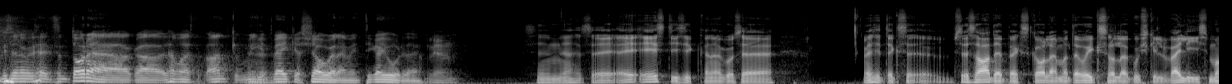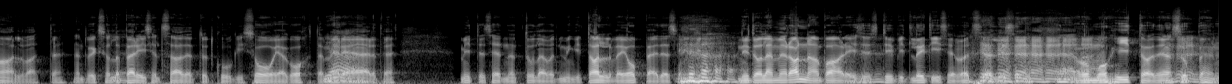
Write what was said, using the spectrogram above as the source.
mis on nagu see, et see on tore, aga samas andke mingit väikest show elementi ka juurde. Yeah.. see on jah, see e-, Eestis ikka nagu see, esiteks see saade peaks ka olema, ta võiks olla kuskil välismaal, vaata, nad võiks olla yeah. päriselt saadetud kuhugi sooja kohta yeah. mere äärde mitte see, et nad tulevad mingi talvejoped ja nüüd oleme rannabaaris ja siis tüübid lõdisevad seal lihtsalt oh, mojitod ja super.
